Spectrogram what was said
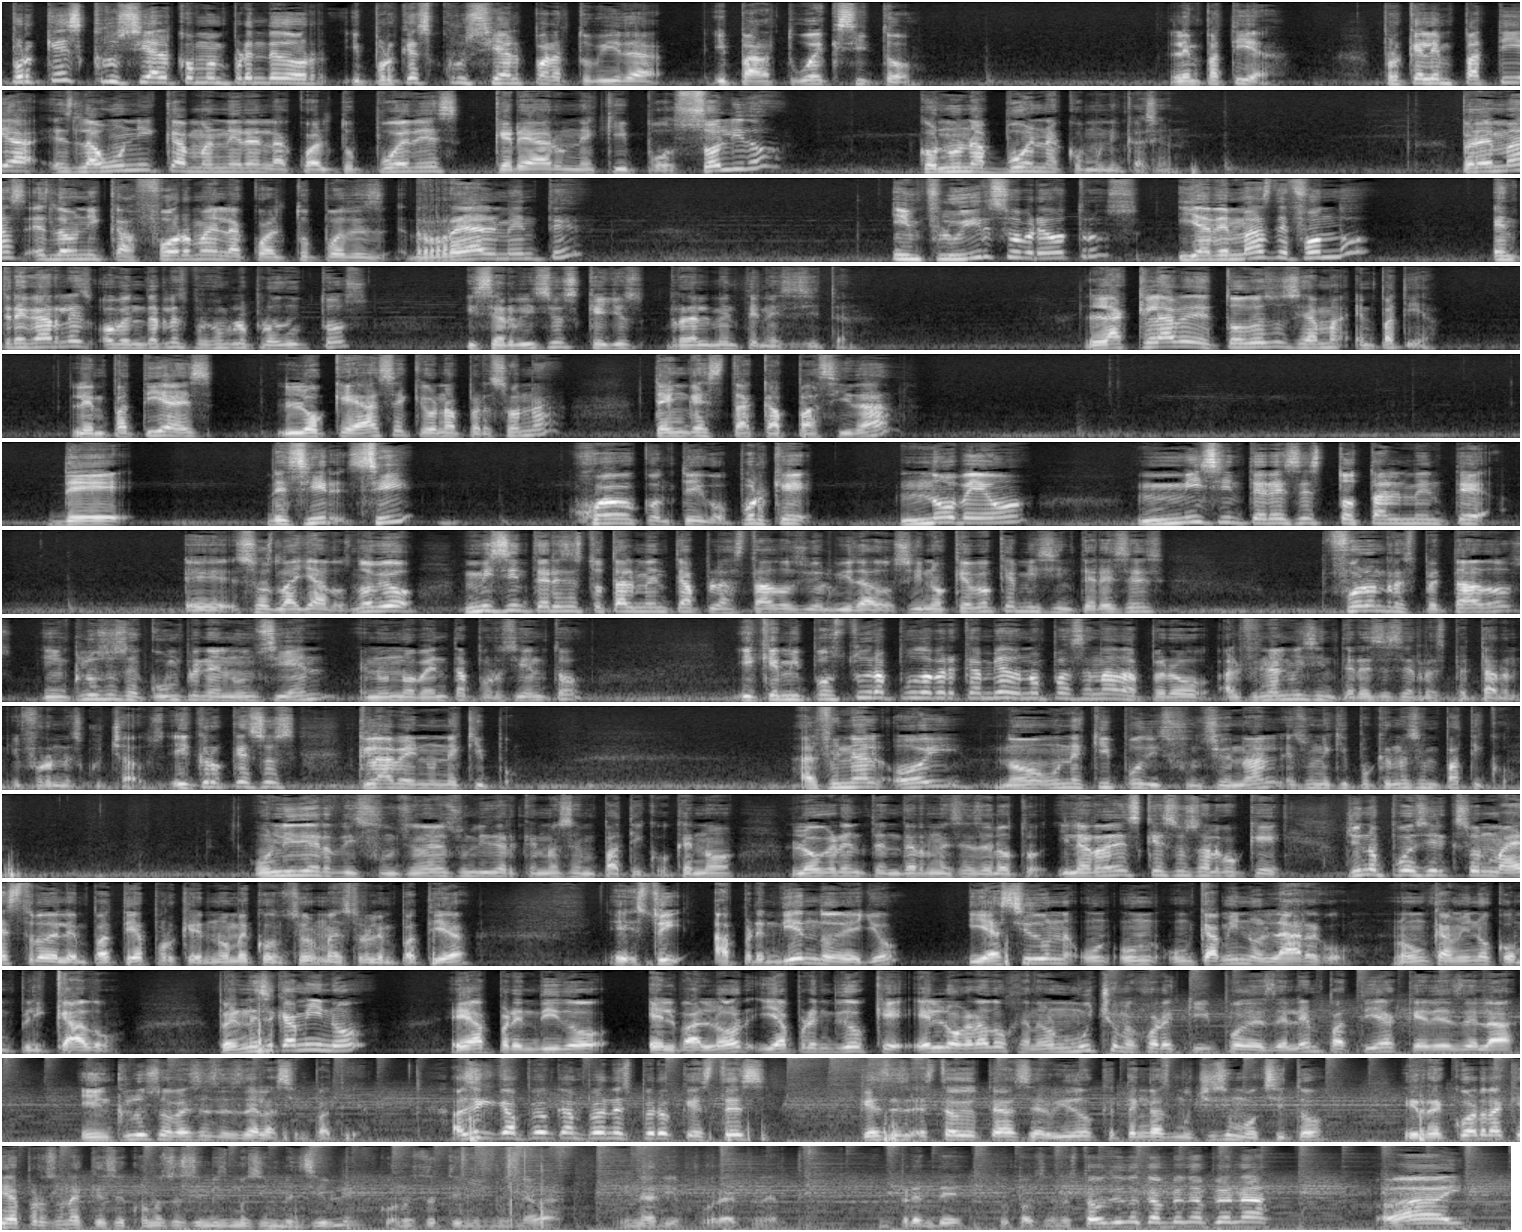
¿por qué es crucial como emprendedor y por qué es crucial para tu vida y para tu éxito la empatía? Porque la empatía es la única manera en la cual tú puedes crear un equipo sólido con una buena comunicación. Pero además es la única forma en la cual tú puedes realmente influir sobre otros y además de fondo entregarles o venderles, por ejemplo, productos y servicios que ellos realmente necesitan. La clave de todo eso se llama empatía. La empatía es lo que hace que una persona tenga esta capacidad de decir, sí, juego contigo, porque no veo mis intereses totalmente eh, soslayados, no veo mis intereses totalmente aplastados y olvidados, sino que veo que mis intereses fueron respetados, incluso se cumplen en un 100, en un 90%, y que mi postura pudo haber cambiado, no pasa nada, pero al final mis intereses se respetaron y fueron escuchados. Y creo que eso es clave en un equipo. Al final, hoy, ¿no? Un equipo disfuncional es un equipo que no es empático. Un líder disfuncional es un líder que no es empático, que no logra entender necesidades del otro. Y la verdad es que eso es algo que yo no puedo decir que soy un maestro de la empatía porque no me considero un maestro de la empatía. Eh, estoy aprendiendo de ello y ha sido un, camino largo, ¿no? un camino complicado. Pero en ese camino he aprendido el valor y he aprendido que he logrado generar un mucho mejor equipo desde la empatía que desde la, incluso a veces desde la simpatía. Así que campeón, campeón, espero que estés que este, este audio te haya servido, que tengas muchísimo éxito. Y recuerda que aquella persona que se conoce a sí mismo es invencible, conoce a ti mismo y nada, y nadie podrá detenerte. Emprende tu pasión. Estamos viendo campeón, campeona. Bye bye.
